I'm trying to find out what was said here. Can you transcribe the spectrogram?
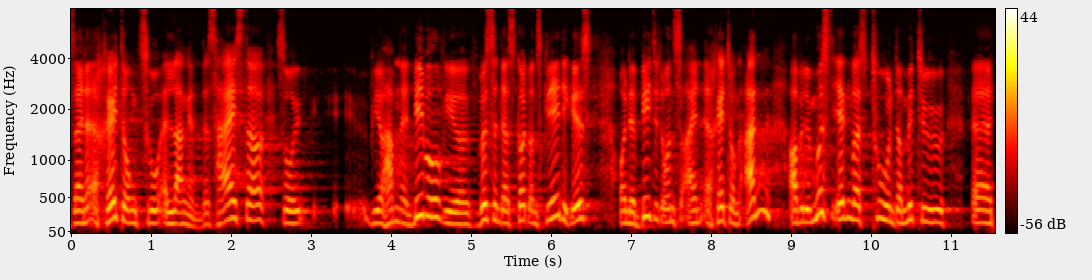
seine Errettung zu erlangen. Das heißt, so wir haben eine Bibel, wir wissen, dass Gott uns gnädig ist und er bietet uns eine Errettung an, aber du musst irgendwas tun, damit du, äh,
